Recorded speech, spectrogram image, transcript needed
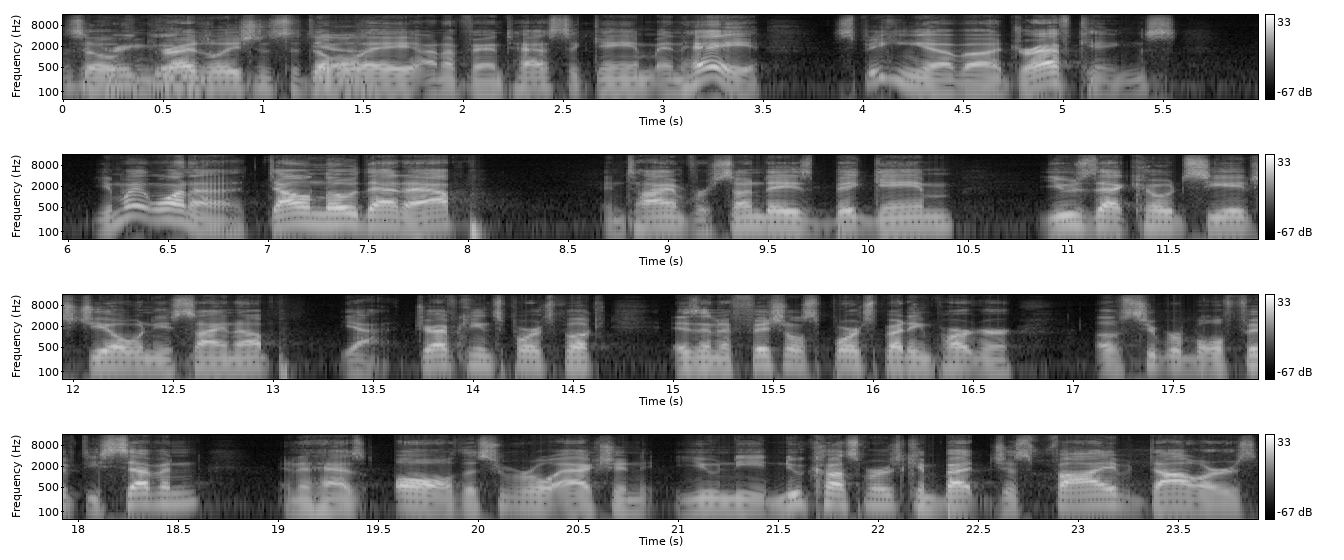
So great game. congratulations to Double Yeah. A on a fantastic game. And hey, speaking of uh, DraftKings, you might want to download that app in time for Sunday's big game. Use that code CHGO when you sign up. Yeah, DraftKings Sportsbook is an official sports betting partner of Super Bowl 57, and it has all the Super Bowl action you need. New customers can bet just $5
